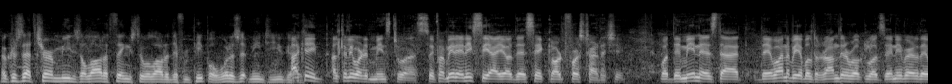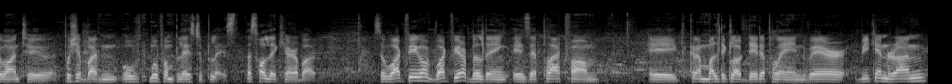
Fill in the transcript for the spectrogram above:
because that term means a lot of things to a lot of different people. What does it mean to you guys? Okay, I'll tell you what it means to us. So if I meet any CIO, they say cloud first strategy. What they mean is that they want to be able to run their workloads anywhere they want to, push a button, move, move from place to place. That's all they care about. So what we, what we are building is a platform, a kind of multi-cloud data plane where we can run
